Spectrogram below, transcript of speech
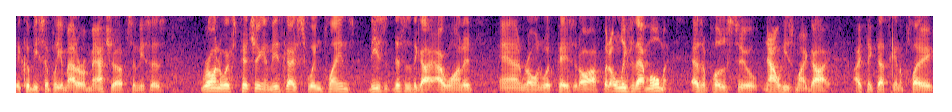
it could be simply a matter of matchups and he says Rowan Wick's pitching and these guys swing planes. These this is the guy I wanted, and Rowan Wick pays it off, but only for that moment, as opposed to now he's my guy. I think that's going to play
